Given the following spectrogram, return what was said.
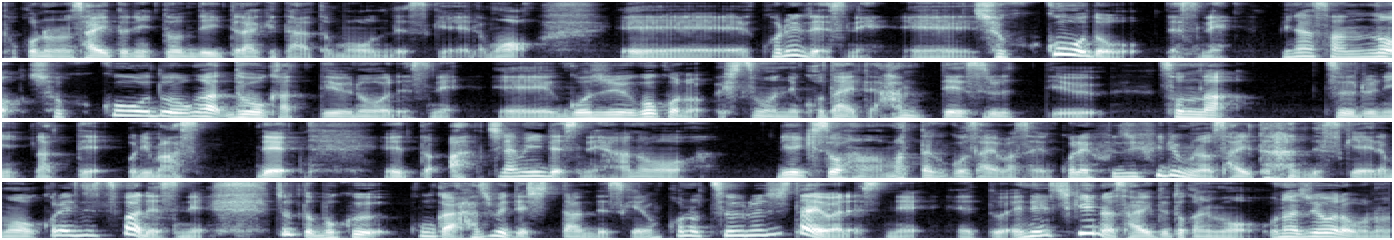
ところのサイトに飛んでいただけたらと思うんですけれども、えー、これですね、えー、食行動ですね。皆さんの食行動がどうかっていうのをですね、えー、55個の質問に答えて判定するっていう、そんなツールになっております。で、えっと、あ、ちなみにですね、あの、利益相反は全くございません。これ、富士フィルムのサイトなんですけれども、これ実はですね、ちょっと僕、今回初めて知ったんですけど、このツール自体はですね、えっと、NHK のサイトとかにも同じようなもの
